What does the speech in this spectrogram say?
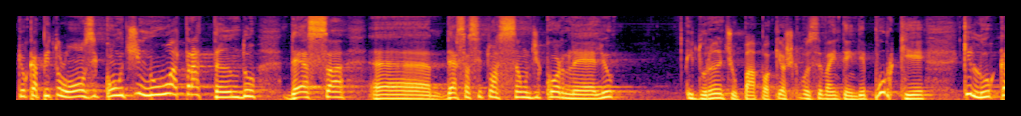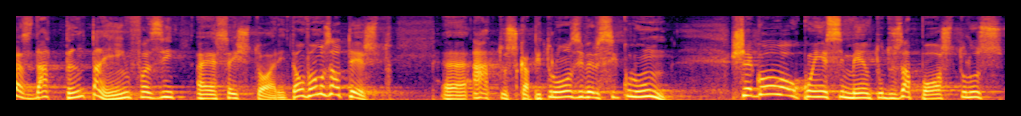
que o capítulo 11 continua tratando dessa, é, dessa situação de Cornélio. E durante o papo aqui, acho que você vai entender por que, que Lucas dá tanta ênfase a essa história. Então vamos ao texto. Eh, Atos capítulo 11, versículo 1. Chegou ao conhecimento dos apóstolos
